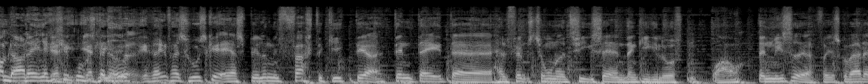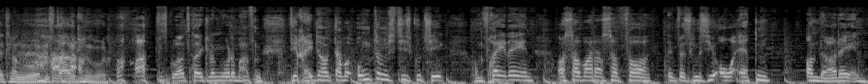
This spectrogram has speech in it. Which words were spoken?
om lørdagen. Jeg kan Jeg, ikke jeg, huske, jeg, hed. jeg, jeg kan rent faktisk huske, at jeg spillede min første gig der, den dag, da 90-210-serien den gik i luften. Wow. Den missede jeg, for jeg skulle være der kl. 8. Den startede kl. 8. du skulle optræde kl. 8 om aftenen. Det er rigtigt nok, der var ungdomsdiskotek om fredagen, og så var der så for, hvad skal man sige, over 18 om lørdagen,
